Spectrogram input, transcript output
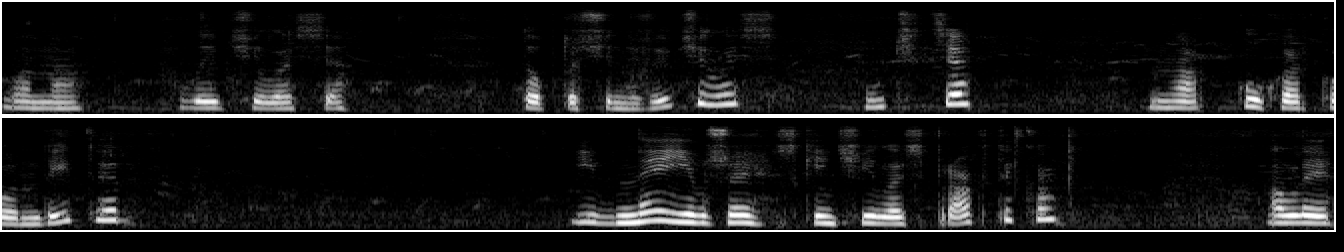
Вона вивчилася, тобто ще не вивчилась, учиться на кухар-кондитер. І в неї вже скінчилась практика, але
